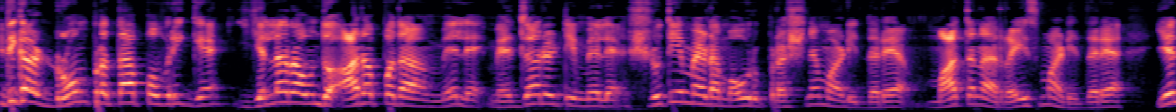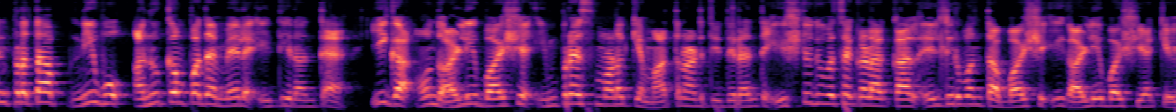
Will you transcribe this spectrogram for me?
ಇದೀಗ ಡ್ರೋಮ್ ಪ್ರತಾಪ್ ಅವರಿಗೆ ಎಲ್ಲರ ಒಂದು ಆರೋಪದ ಮೇಲೆ ಮೆಜಾರಿಟಿ ಮೇಲೆ ಶ್ರುತಿ ಮೇಡಮ್ ಅವರು ಪ್ರಶ್ನೆ ಮಾಡಿದ್ದಾರೆ, ಮಾತನ್ನ ರೈಸ್ ಮಾಡಿದ್ದಾರೆ. ಏನ್ ಪ್ರತಾಪ್, ನೀವು ಅನುಕಂಪದ ಮೇಲೆ ಇದ್ದೀರಂತೆ, ಈಗ ಒಂದು ಹಳ್ಳಿ ಭಾಷೆ ಇಂಪ್ರೆಸ್ ಮಾಡೋಕೆ ಮಾತನಾಡ್ತಿದ್ದೀರಂತೆ, ಇಷ್ಟು ದಿವಸಗಳ ಕಾಲ ಇಲ್ದಿರುವಂತ ಭಾಷೆ, ಈಗ ಹಳ್ಳಿ ಭಾಷೆ ಯಾಕೆ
